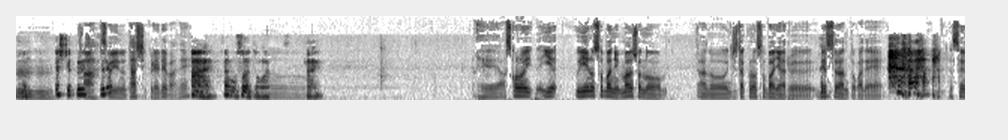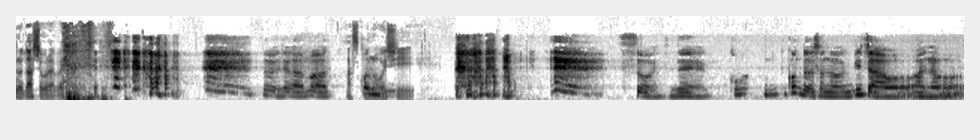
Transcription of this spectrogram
うんうん出してくれあ、るそういうの出してくれればね。はい。多分そうだと思いまうんす。はい。えーあそこの家家のそばに、マンションのあの自宅のそばにあるレストランとかで、そういうの出してもらえばいい。そうです。だからまあ、あそこの美味しい。そうですね。こ今度、その、ビザを、あの、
